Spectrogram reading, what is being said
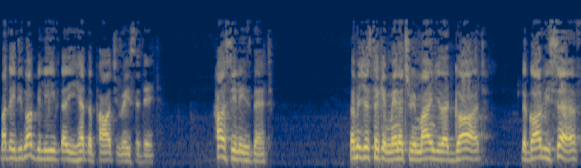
but they did not believe that he had the power to raise the dead. How silly is that? Let me just take a minute to remind you that God, the God we serve,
